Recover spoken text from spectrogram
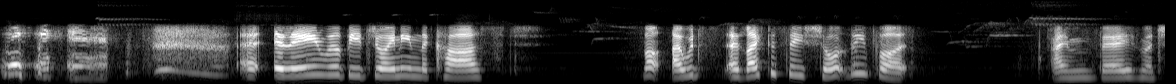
Uh, Elaine will be joining the cast. Not, I would, I'd like to say shortly, but I'm very much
